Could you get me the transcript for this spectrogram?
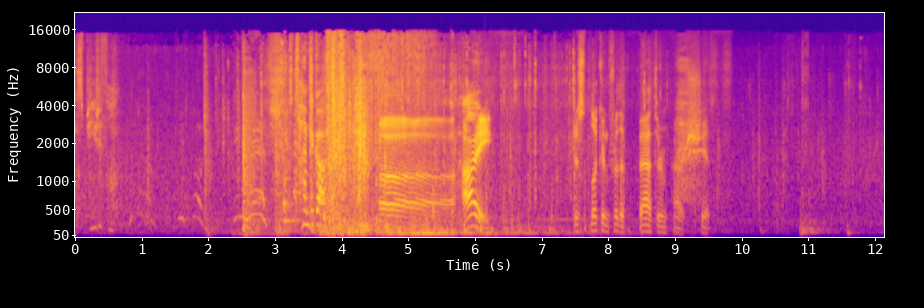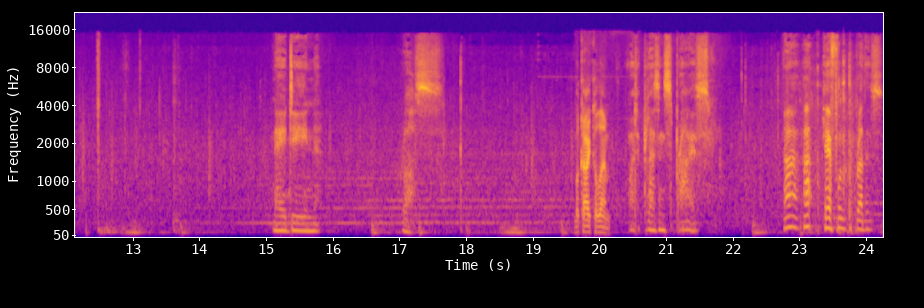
It's beautiful. Time to go. Uh, hi. Just looking for the bathroom. Oh shit. Nadine Ross. Makai Kalem. What a pleasant surprise. Ah, ah, careful, brothers.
